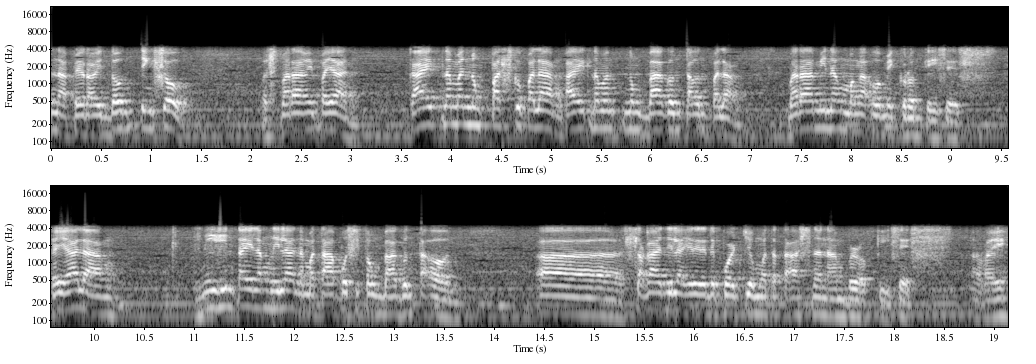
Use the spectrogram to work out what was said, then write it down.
na, pero I don't think so. Mas marami pa yan. Kahit naman nung Pasko pa lang, kahit naman nung bagong taon pa lang, marami ng mga Omicron cases. Kaya lang, hinihintay lang nila na matapos itong bagong taon, ah saka nila i-report yung matataas na number of cases. Okay?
